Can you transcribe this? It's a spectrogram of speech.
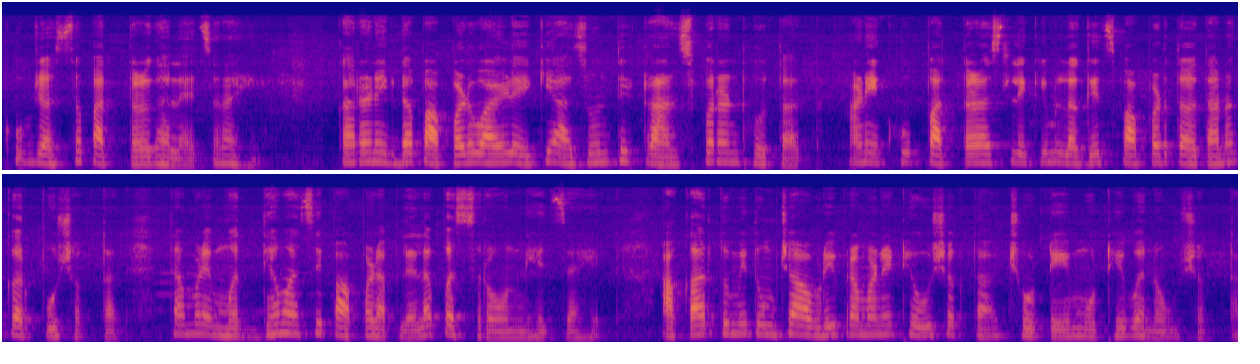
खूप जास्त पातळ घालायचं नाही. कारण एकदा पापड वाळले की अजून ते ट्रान्सपरंट होतात. आणि खूप पातळ असले की लगेच पापड तळताना करपू शकतात. त्यामुळे मध्यम असे पापड आपल्याला पसरवून घ्यायचे आहेत. आकार तुम्ही तुमच्या आवडीप्रमाणे ठेवू शकता छोटे मोठे बनवू शकता.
